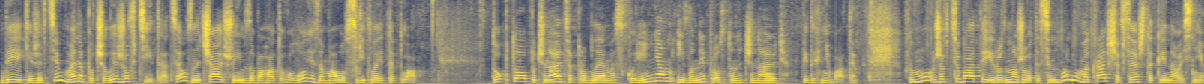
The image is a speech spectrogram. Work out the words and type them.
деякі живці у мене почали жовтіти, а це означає, що їм забагато вологи, замало світла і тепла. Тобто починаються проблеми з корінням, і вони просто починають підгнівати. Тому живцювати і розмножувати сингоніуми краще все ж таки навесні.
